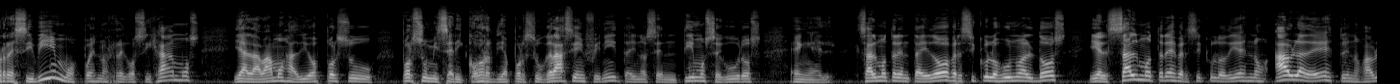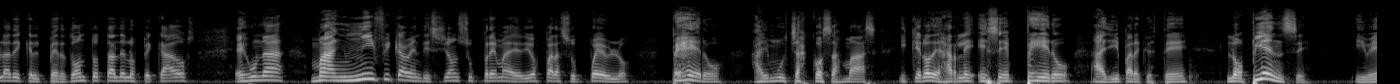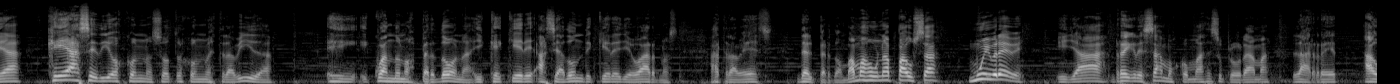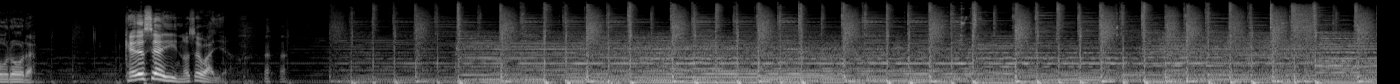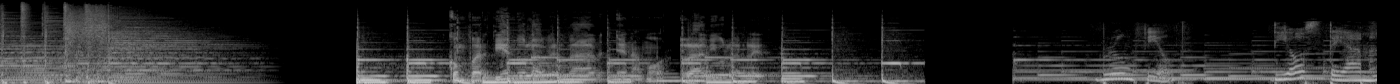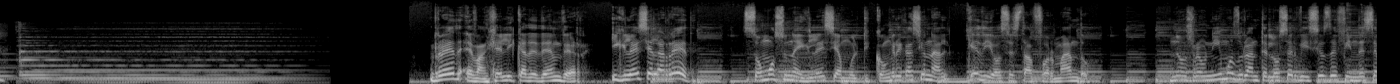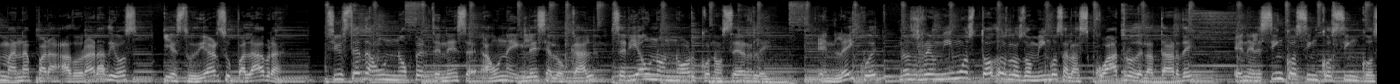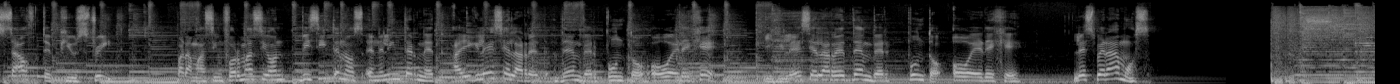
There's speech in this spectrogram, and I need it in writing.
recibimos, pues nos regocijamos y alabamos a Dios por su, por su misericordia, por su gracia infinita y nos sentimos seguros en Él. Salmo 32, versículos 1 al 2 y el Salmo 3, versículo 10 nos habla de esto y nos habla de que el perdón total de los pecados es una magnífica bendición suprema de Dios para su pueblo, pero hay muchas cosas más y quiero dejarle ese pero allí para que usted lo piense y vea qué hace Dios con nosotros, con nuestra vida, eh, cuando nos perdona y qué quiere, hacia dónde quiere llevarnos a través del perdón. Vamos a una pausa muy breve y ya regresamos con más de su programa La Red Aurora. Quédese ahí, no se vaya. Compartiendo la verdad en amor. Radio La Dios te ama. Red Evangélica de Denver. Iglesia La Red. Somos una iglesia multicongregacional que Dios está formando. Nos reunimos durante los servicios de fin de semana para adorar a Dios y estudiar su palabra. Si usted aún no pertenece a una iglesia local, sería un honor conocerle. En Lakewood nos reunimos todos los domingos a las 4 de la tarde en el 555 South Depew Street. Para más información, visítenos en el internet a iglesialareddenver.org. iglesialareddenver.org. Le esperamos.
